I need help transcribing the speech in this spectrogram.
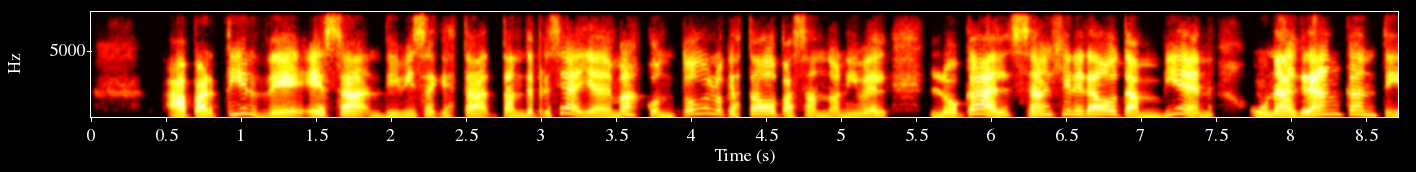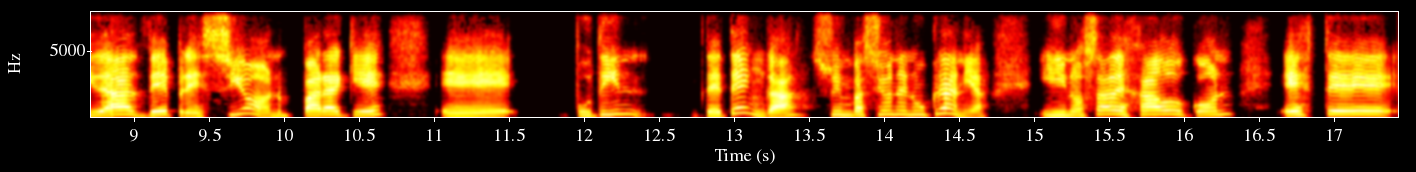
a partir de esa divisa que está tan depreciada. Y además, con todo lo que ha estado pasando a nivel local, se han generado también una gran cantidad de presión para que eh, Putin detenga su invasión en Ucrania y nos ha dejado con este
